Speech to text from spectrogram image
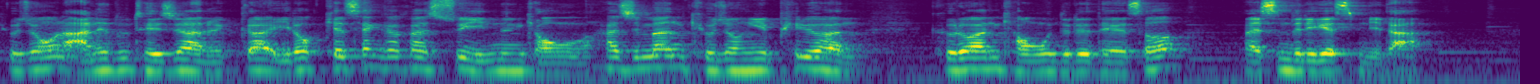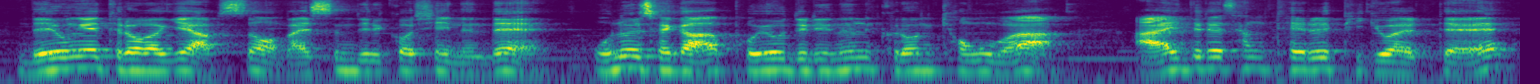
교정을 안 해도 되지 않을까? 이렇게 생각할 수 있는 경우, 하지만 교정이 필요한 그러한 경우들에 대해서 말씀드리겠습니다. 내용에 들어가기에 앞서 말씀드릴 것이 있는데 오늘 제가 보여드리는 그런 경우와 아이들의 상태를 비교할 때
